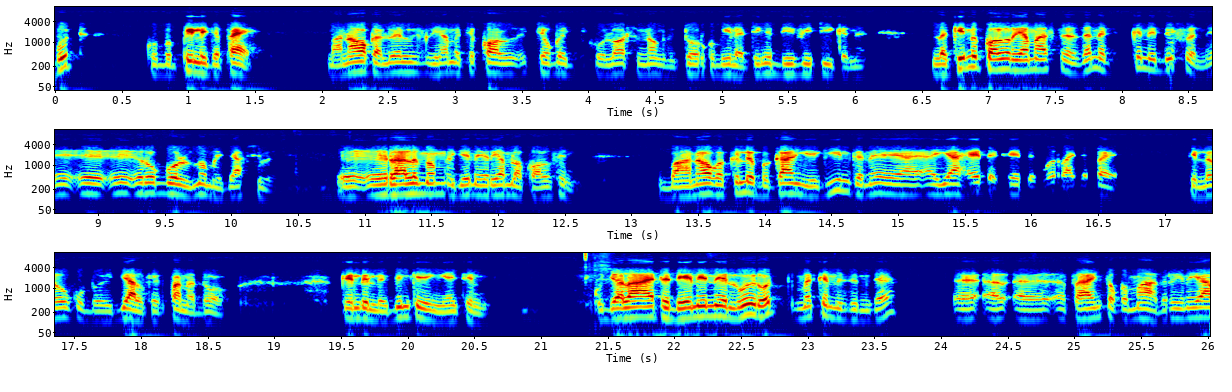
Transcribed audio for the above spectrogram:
but, ku bu pile je pe. mana o kalwel yama ci kol cioga ko lot nong di tor ko bila tinga dvt kene lakini kol yama stress zene kene different e e e rogol no me jaxu e ral no me jene riam la kol sin mana o kale be kan yegin kene ya hede kede bo raja pay ti law ko be jal ke panadol kende le bin ke ngecin ku jala te dene ne loirot mechanism de e e e fañ to ko madri ne ya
